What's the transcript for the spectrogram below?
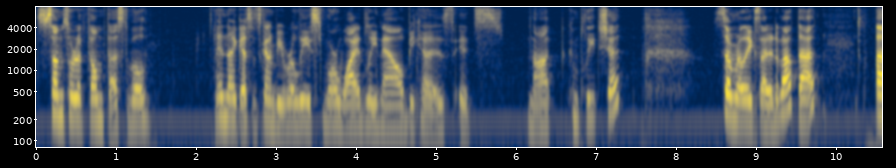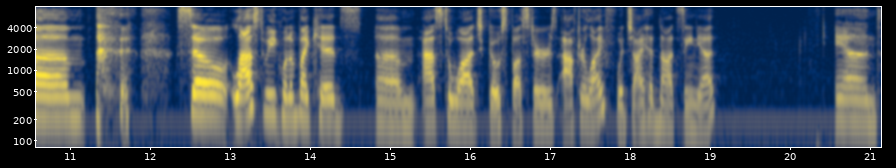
some sort of film festival. And I guess it's going to be released more widely now because it's not complete shit. So I'm really excited about that. Um, so last week, one of my kids um, asked to watch Ghostbusters Afterlife, which I had not seen yet. And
